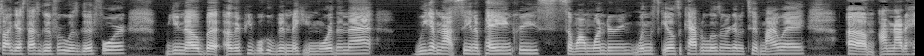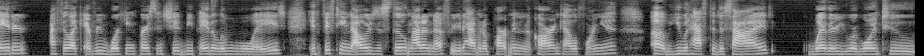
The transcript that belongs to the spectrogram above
So I guess that's good for who it's good for, you know, but other people who've been making more than that, we have not seen a pay increase. So I'm wondering when the scales of capitalism are going to tip my way. Um, I'm not a hater. I feel like every working person should be paid a livable wage, and $15 is still not enough for you to have an apartment and a car in California. Uh, you would have to decide whether you are going to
